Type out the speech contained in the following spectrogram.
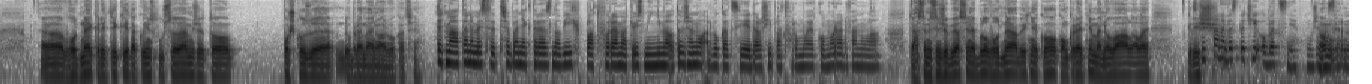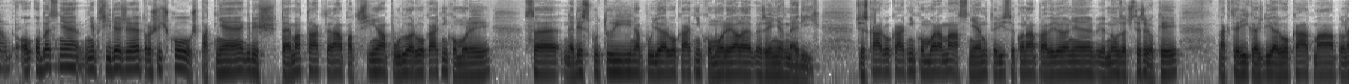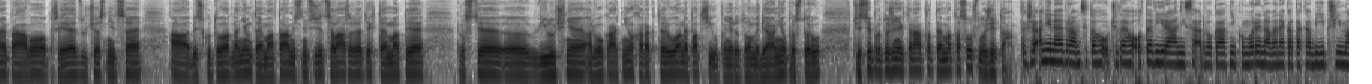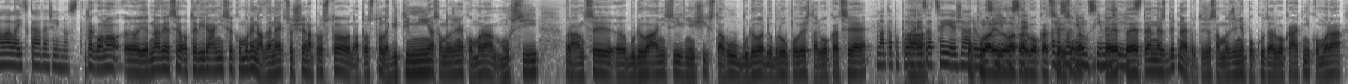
vhodné kritiky takovým způsobem, že to poškozuje dobré jméno advokacie. Teď máte na mysli třeba některé z nových platform, ať už zmíníme otevřenou advokaci, další platformu je Komora 2.0? Já si myslím, že by asi nebylo vhodné, abych někoho konkrétně jmenoval, ale když... Spíš ta nebezpečí obecně, můžeme no, shrnout. Obecně mně přijde, že je trošičku špatně, když témata, která patří na půdu advokátní komory, se nediskutují na půdě advokátní komory, ale veřejně v médiích. Česká advokátní komora má sněm, který se koná pravidelně jednou za čtyři roky, na který každý advokát má plné právo přijet, zúčastnit se a diskutovat na něm témata. Myslím si, že celá řada těch témat je prostě e, výlučně advokátního charakteru a nepatří úplně do toho mediálního prostoru, čistě protože některá ta témata jsou složitá. Takže ani ne v rámci toho určitého otevírání se advokátní komory navenek a tak, aby ji přijímala laická veřejnost. Tak ono, e, jedna věc je otevírání se komory navenek, což je naprosto, naprosto legitimní a samozřejmě komora musí v rámci e, budování svých vnějších vztahů budovat dobrou pověst advokacie. Na ta popularizace je žádoucí. Popularizovat to si advokaci, rozhodně no, musíme to je, říct. to, je, to je nezbytné, protože samozřejmě pokud advokátní komora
